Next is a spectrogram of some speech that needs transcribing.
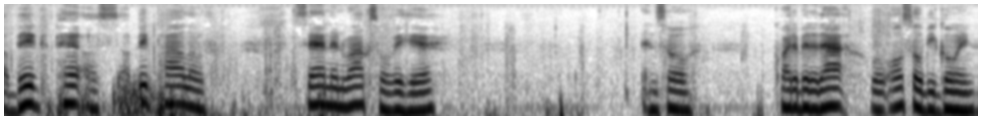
a big, a, a big pile of sand and rocks over here. And so quite a bit of that will also be going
